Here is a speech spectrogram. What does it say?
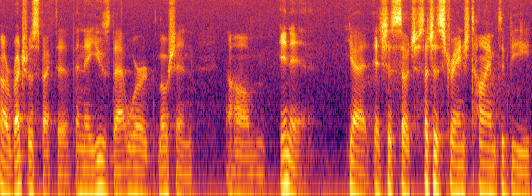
a, retrospective, and they use that word motion um, in it. Yet it's just such such a strange time to be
